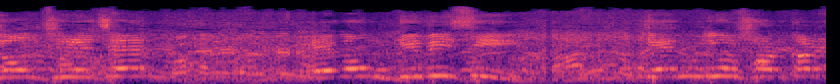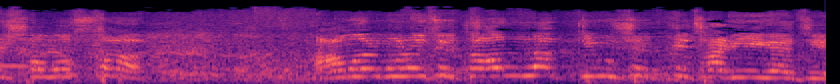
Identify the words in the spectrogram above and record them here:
জল ছেড়েছে এবং ডিবিসি কেন্দ্রীয় সরকারের সংস্থা, আমার মনে হচ্ছে চার লাখ কিউসেককে ছাড়িয়ে গেছে।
